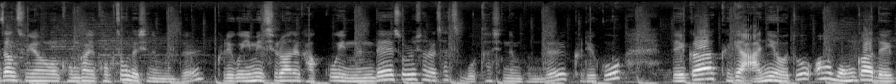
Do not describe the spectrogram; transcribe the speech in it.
가장 중요한 건 건강이 걱정되시는 분들, 그리고 이미 질환을 갖고 있는데 솔루션을 찾지 못하시는 분들, 그리고 내가 그게 아니어도 어, 뭔가 내,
